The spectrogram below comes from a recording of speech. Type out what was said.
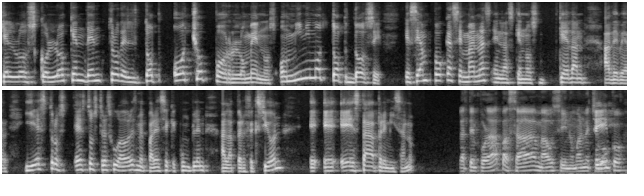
que los coloquen dentro del top 8 por lo menos, o mínimo top 12 que sean pocas semanas en las que nos quedan a deber. Y estos, estos tres jugadores me parece que cumplen a la perfección eh, eh, esta premisa, ¿no? La temporada pasada, Mau, si no mal me equivoco,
